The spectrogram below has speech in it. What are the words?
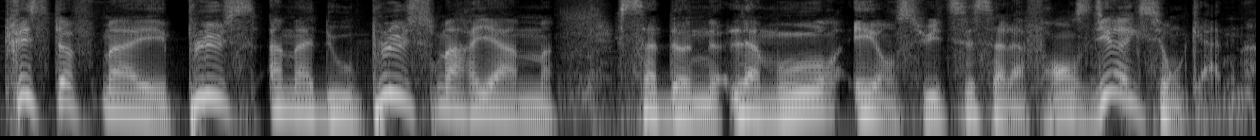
Christophe Mahé plus Amadou plus Mariam, ça donne l'amour. Et ensuite, c'est ça la France, direction Cannes.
